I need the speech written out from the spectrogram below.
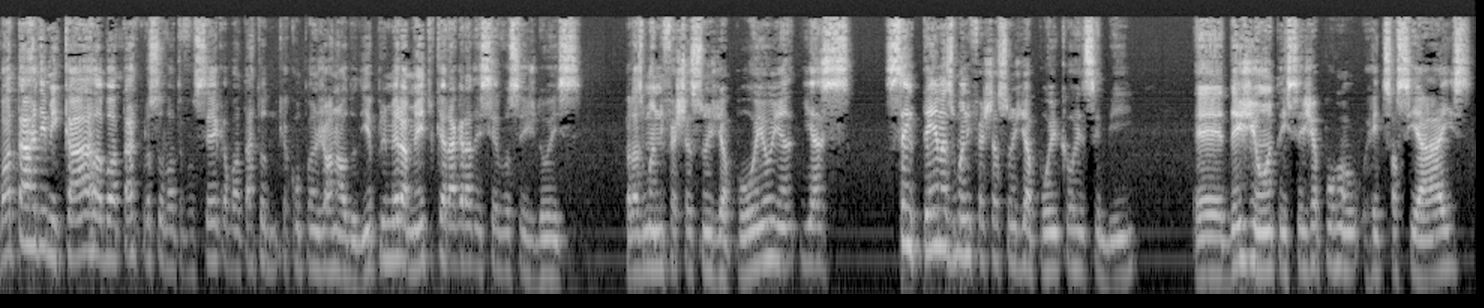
Boa tarde, Micarla. Boa tarde, professor Walter Fonseca. Boa tarde a todo mundo que acompanha o Jornal do Dia. Primeiramente, quero agradecer a vocês dois pelas manifestações de apoio e, e as centenas de manifestações de apoio que eu recebi é, desde ontem, seja por redes sociais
